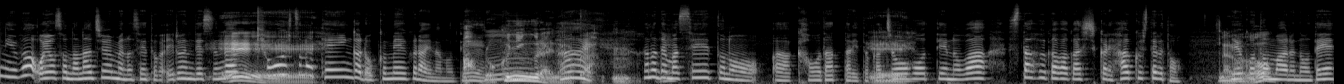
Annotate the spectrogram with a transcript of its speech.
ムにはおよそ70名の生徒がいるんですが、ええ。教室の定員が6名ぐらいなので、あ、六人ぐらいなのか。はい。うん。なので、まあ、生徒のあ顔だったりとかええ。情報っていうのは、スタッフ側がしっかり把握しているということもあるので、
